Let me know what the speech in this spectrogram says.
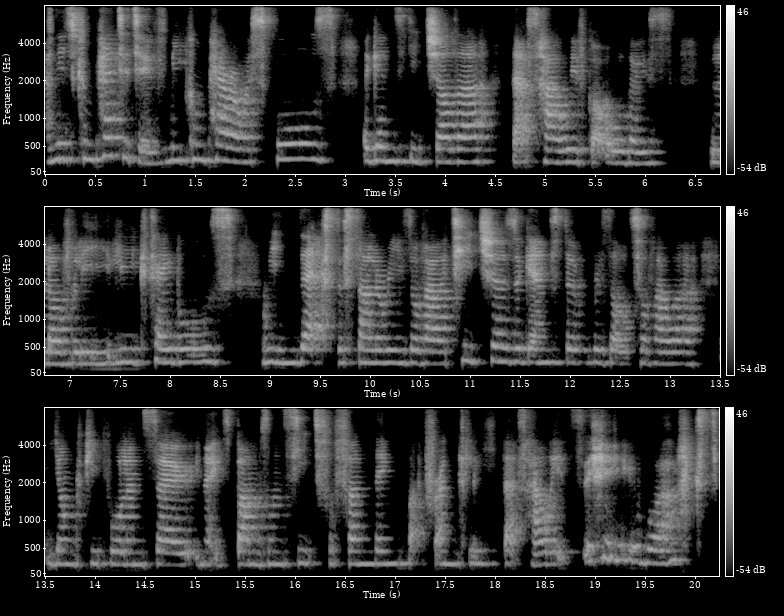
and it's competitive. We compare our schools against each other. That's how we've got all those lovely league tables. We index the salaries of our teachers against the results of our young people. And so, you know, it's bums on seats for funding, quite frankly. That's how it works.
